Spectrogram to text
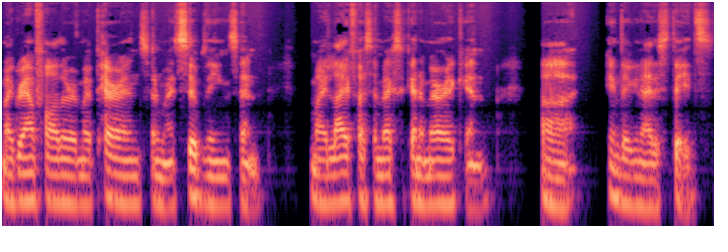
my grandfather and my parents and my siblings and my life as a Mexican American uh, in the United States.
